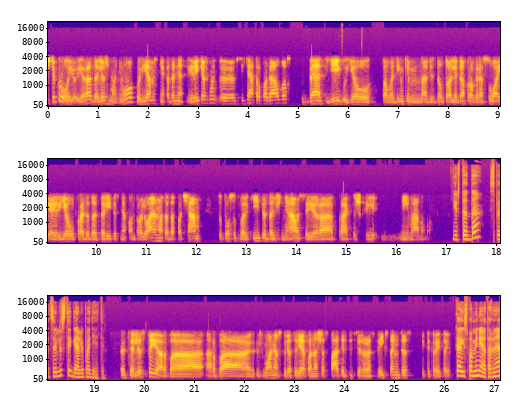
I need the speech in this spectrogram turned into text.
iš tikrųjų yra dalis žmonių, kuriems niekada neprireikia žmon... E, psichiatro pagalbos, bet jeigu jau pavadinkim, na vis dėlto lyga progresuoja ir jau pradeda darytis nekontroliuojama, tada pačiam su tuo sutvarkyti dažniausiai yra praktiškai neįmanoma. Ir tada specialistai gali padėti. Specialistai arba, arba žmonės, kurie turėjo panašias patirtis ir yra sveikstantis, tai tikrai taip. Ką Jūs paminėjote, ar ne,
